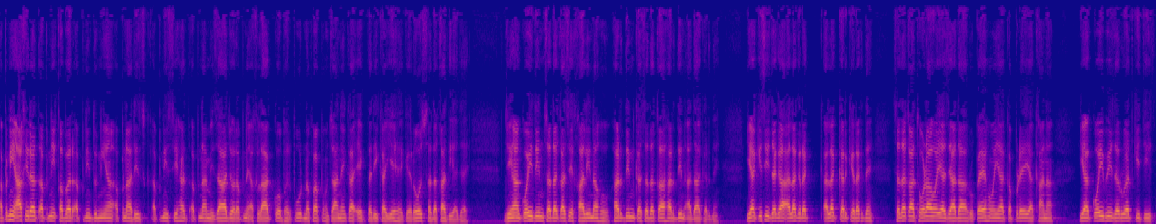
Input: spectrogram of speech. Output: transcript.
اپنی آخرت، اپنی قبر، اپنی دنیا، اپنا رزق، اپنی صحت، اپنا مزاج اور اپنے اخلاق کو بھرپور نفع پہنچانے کا ایک طریقہ یہ ہے کہ روز صدقہ دیا جائے۔ جی ہاں کوئی دن صدقہ سے خالی نہ ہو، ہر دن کا صدقہ ہر دن ادا کر دیں۔ یا کسی جگہ الگ رکھ الگ کر کے رکھ دیں۔ صدقہ تھوڑا ہو یا زیادہ، روپے ہوں یا کپڑے یا کھانا یا کوئی بھی ضرورت کی چیز۔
